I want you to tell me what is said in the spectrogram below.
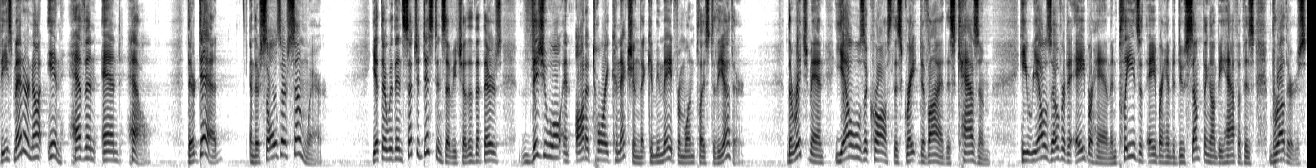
these men are not in heaven and hell. They're dead, and their souls are somewhere. Yet they're within such a distance of each other that there's visual and auditory connection that can be made from one place to the other. The rich man yells across this great divide, this chasm. He yells over to Abraham and pleads with Abraham to do something on behalf of his brothers,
